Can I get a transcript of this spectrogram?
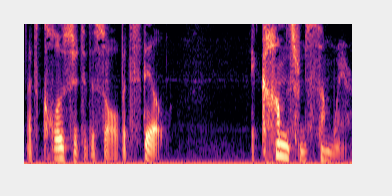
That's closer to the soul, but still, it comes from somewhere.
